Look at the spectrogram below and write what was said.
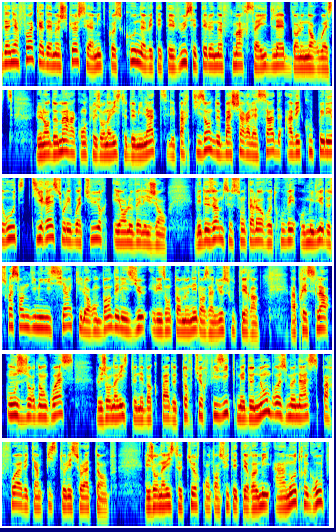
dernière fois qu'Adem Ashkus et Hamid Koskoun avaient été vus, c'était le 9 mars à Idleb, dans le nord-ouest. Le lendemain, raconte le journaliste de Milat, les partisans de Bachar al-Assad avaient coupé les routes, tiré sur les voitures et enlevé les gens. Les deux hommes se sont alors retrouvés au milieu de 70 miliciens qui leur ont bandé les yeux et les ont emmenés dans un lieu souterrain. Après cela, 11 jours d'angoisse. Le journaliste n'évoque pas de torture physique, mais de nombreuses menaces, parfois avec un pistolet sur la tempe. Les journalistes turcs ont ensuite été remis à un autre groupe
